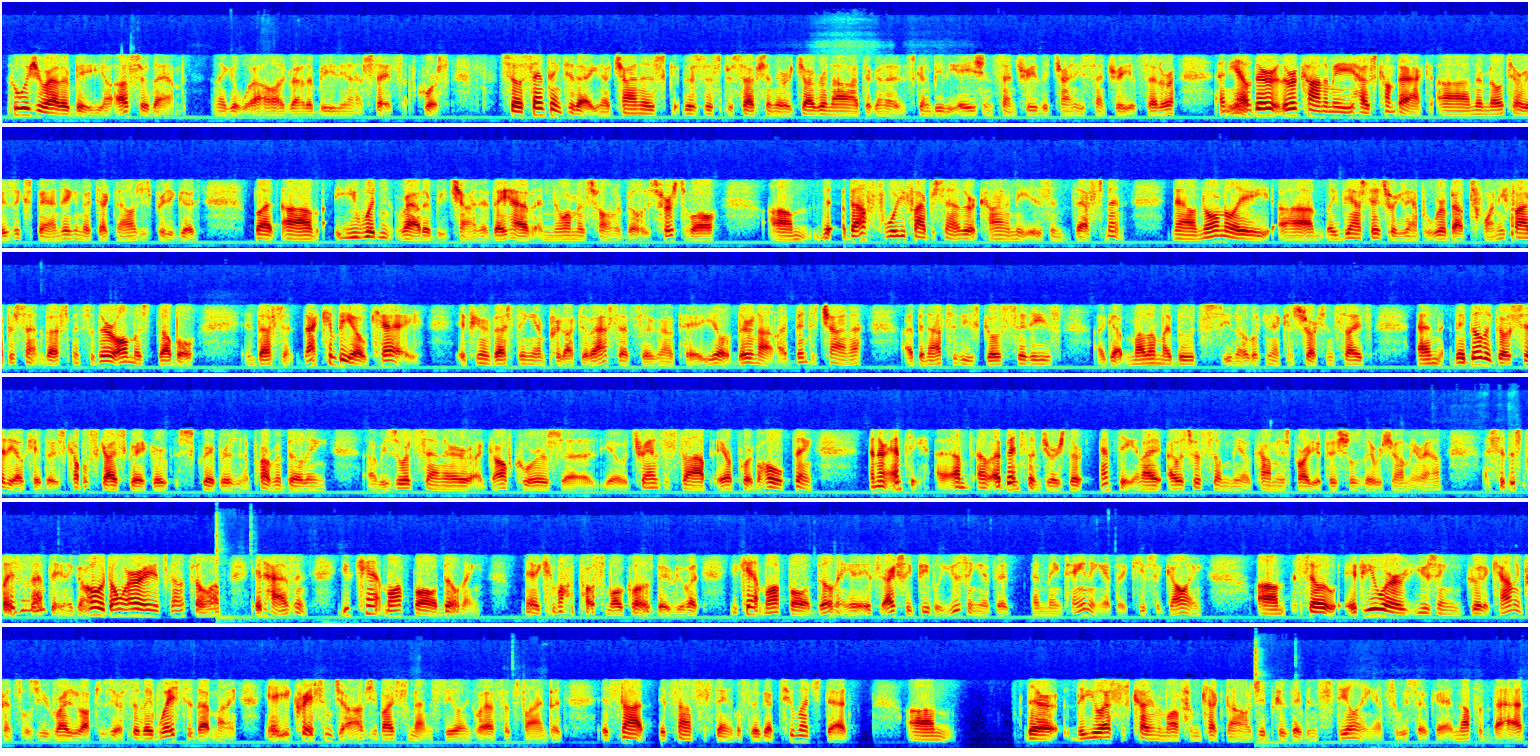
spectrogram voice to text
who would you rather be, you know, us or them? And they go, well, I'd rather be the United States, of course. So same thing today. You know, China's there's this perception they're a juggernaut. They're gonna it's going to be the Asian century, the Chinese century, et cetera. And you know, their their economy has come back. Uh, their military is expanding, and their technology is pretty good. But um, you wouldn't rather be China. They have enormous vulnerabilities. First of all, um, the, about 45% of their economy is investment. Now, normally, uh, like the United States, for example, we're about 25% investment, so they're almost double investment. That can be okay if you're investing in productive assets that are going to pay a yield. They're not. I've been to China. I've been out to these ghost cities. I got mud on my boots, you know, looking at construction sites. And they build a ghost city. Okay, there's a couple skyscraper scrapers, an apartment building, a resort center, a golf course, uh, you know, transit stop, airport, the whole thing, and they're empty. I, I'm, I've been to them, George. They're empty. And I, I was with some, you know, Communist Party officials. They were showing me around. I said, "This place is empty." And they go, "Oh, don't worry, it's going to fill up." It hasn't. You can't mothball a building. Yeah, you can mothball some old clothes, baby, but you can't mothball a building. It's actually people using it that and maintaining it that keeps it going. Um, so if you were using good accounting principles, you'd write it off to zero. So they've wasted that money. Yeah, you create some jobs, you buy cement and steel and glass, that's fine, but it's not it's not sustainable. So they've got too much debt. Um, they're, the U.S. is cutting them off from technology because they've been stealing it. So we say, okay, enough of that.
